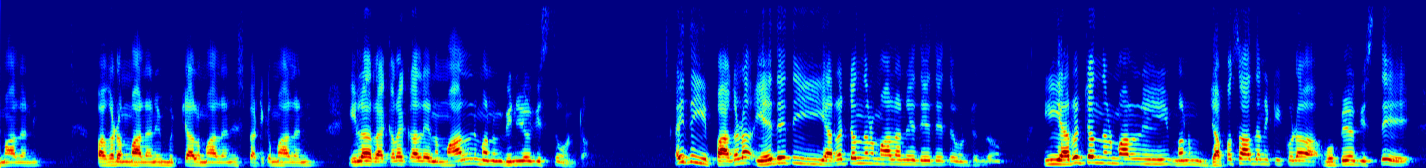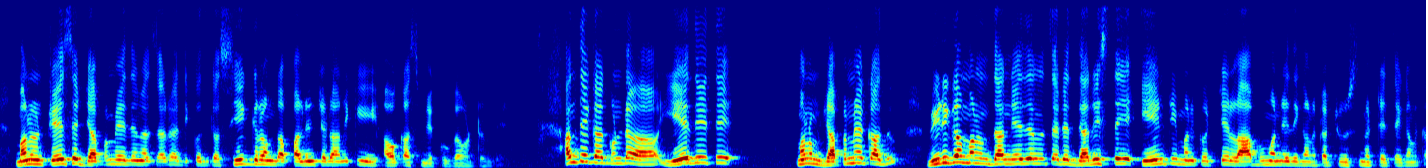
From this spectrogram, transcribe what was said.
మాలని పగడం మాలని ముత్యాల మాలని స్ఫటిక మాలని ఇలా రకరకాలైన మాలని మనం వినియోగిస్తూ ఉంటాం. అయితే ఈ పగడ ఏదైతే ఈ ఎర్రచందన మాల అనేది ఏదైతే ఉంటుందో ఈ ఎర్రచందన మాలని మనం జప సాధనకి కూడా ఉపయోగిస్తే మనం చేసే జపం ఏదైనా సరే అది కొద్దిగా శీఘ్రంగా ఫలించడానికి అవకాశం ఎక్కువగా ఉంటుంది. అంతేకాకుండా ఏదైతే మనం జపమే కాదు విడిగా మనం దాన్ని ఏదైనా సరే ధరిస్తే ఏంటి మనకు వచ్చే లాభం అనేది కనుక చూసినట్టయితే కనుక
